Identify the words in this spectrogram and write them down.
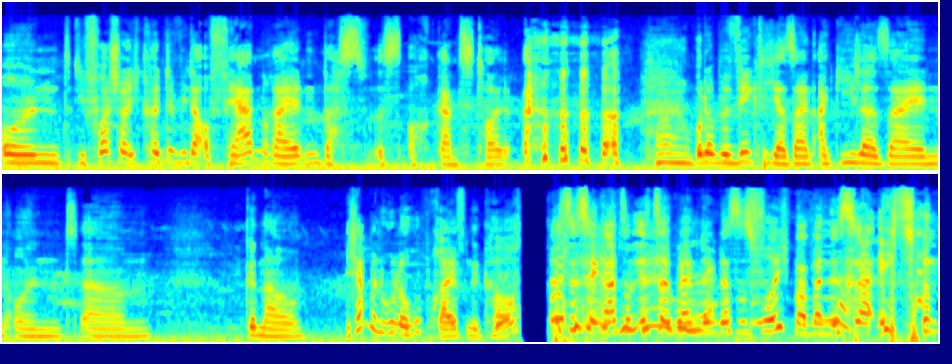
Und die Vorstellung, ich könnte wieder auf Pferden reiten, das ist auch ganz toll. Oder beweglicher sein, agiler sein und ähm, genau. Ich habe mir einen Hula-Hoop-Reifen gekauft. Das ist ja gerade so ein Instagram-Ding, das ist furchtbar. Man ist ja echt so ein,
